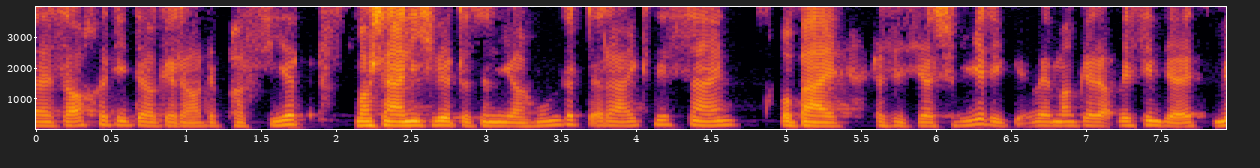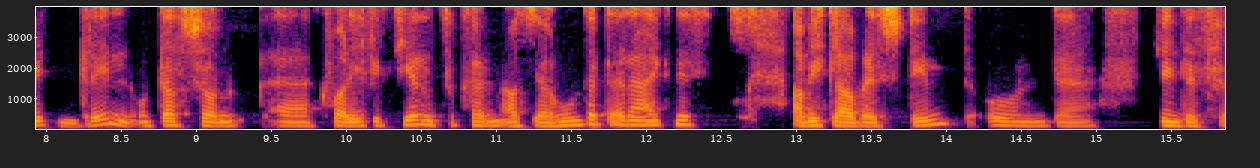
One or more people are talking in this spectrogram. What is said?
äh, Sache, die da gerade passiert. Wahrscheinlich wird es ein Jahrhundertereignis sein. Wobei, das ist ja schwierig, wenn man gerade, wir sind ja jetzt mittendrin und das schon äh, qualifizieren zu können als Jahrhundertereignis. Aber ich glaube, es stimmt und äh, finde es,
